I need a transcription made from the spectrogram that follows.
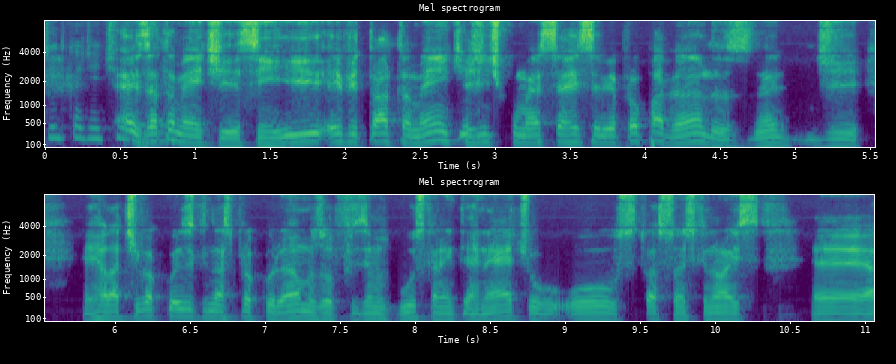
tudo que a gente é, exatamente, assim, e evitar também que a gente comece a receber propagandas, né, de é, relativa a coisas que nós procuramos ou fizemos busca na internet ou, ou situações que nós é,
